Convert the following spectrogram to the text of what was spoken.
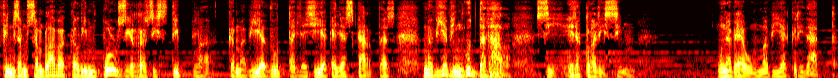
fins em semblava que l'impuls irresistible que m'havia dut a llegir aquelles cartes m'havia vingut de dalt. Sí, era claríssim. Una veu m'havia cridat.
